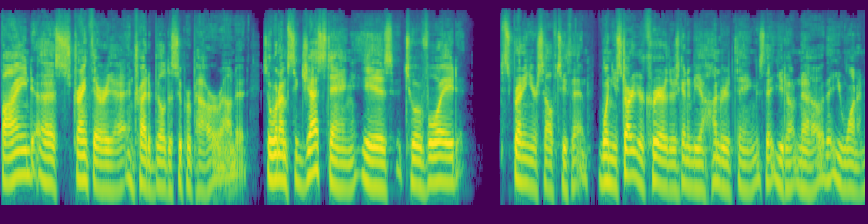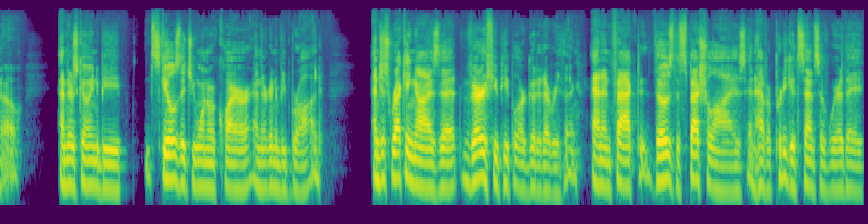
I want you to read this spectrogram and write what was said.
find a strength area and try to build a superpower around it. So, what I'm suggesting is to avoid spreading yourself too thin. When you start your career, there's going to be a hundred things that you don't know that you want to know. And there's going to be skills that you want to acquire, and they're going to be broad. And just recognize that very few people are good at everything. And in fact, those that specialize and have a pretty good sense of where they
